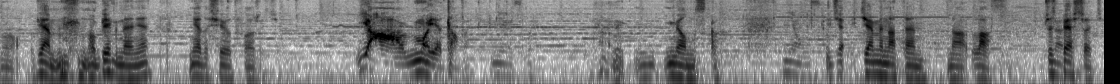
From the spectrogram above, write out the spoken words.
No, wiem, no biegnę, nie? Nie da się jej otworzyć. Ja, moje dawaj. Nie słuchaj. Miąsko. Skrzynki. Idzie, idziemy na ten, na las. Przyspieszać.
